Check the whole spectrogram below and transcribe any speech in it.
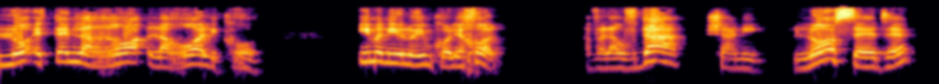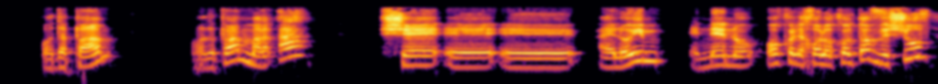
לא אתן לרוע, לרוע לקרות. אם אני אלוהים כל יכול. אבל העובדה שאני לא עושה את זה, עוד הפעם, עוד הפעם מראה שהאלוהים איננו או כל יכול או כל טוב, ושוב,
